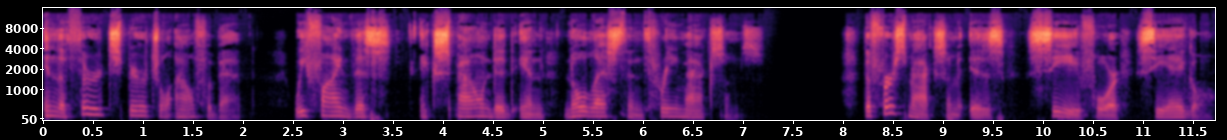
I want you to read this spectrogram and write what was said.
In the third spiritual alphabet, we find this expounded in no less than three maxims. The first maxim is C for ciego.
